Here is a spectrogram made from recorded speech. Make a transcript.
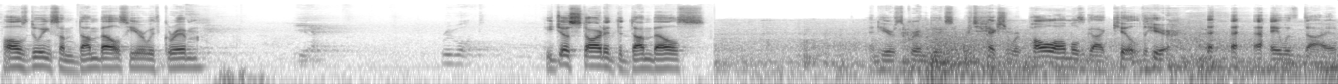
Paul's doing some dumbbells here with Grim. He just started the dumbbells. Here's Grim doing some protection where Paul almost got killed here. he was dying.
